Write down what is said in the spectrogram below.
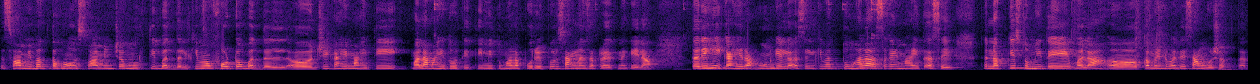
तर स्वामी भक्त हो स्वामींच्या मूर्तीबद्दल किंवा फोटोबद्दल जी काही माहिती मला माहीत होती ती मी तुम्हाला पुरेपूर सांगण्याचा प्रयत्न केला तरीही काही राहून गेलं असेल किंवा तुम्हाला असं काही माहीत असेल तर नक्कीच तुम्ही ते मला कमेंटमध्ये सांगू शकतात.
